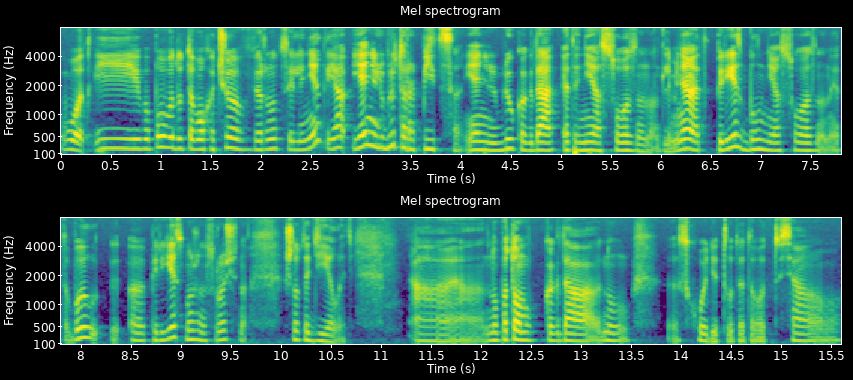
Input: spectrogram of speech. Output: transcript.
Вот. И по поводу того, хочу я вернуться или нет, я, я не люблю торопиться. Я не люблю, когда это неосознанно. Для меня этот переезд был неосознанный. Это был э, переезд, нужно срочно что-то делать. А, но потом, когда ну, сходит вот эта вот вся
